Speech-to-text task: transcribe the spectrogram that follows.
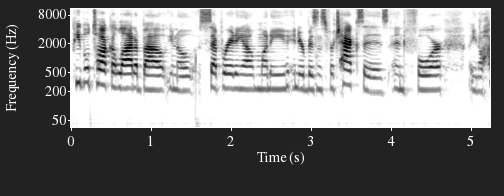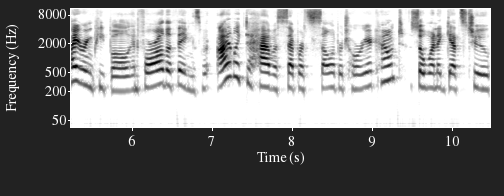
people talk a lot about you know separating out money in your business for taxes and for you know hiring people and for all the things but i like to have a separate celebratory account. So when it gets to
